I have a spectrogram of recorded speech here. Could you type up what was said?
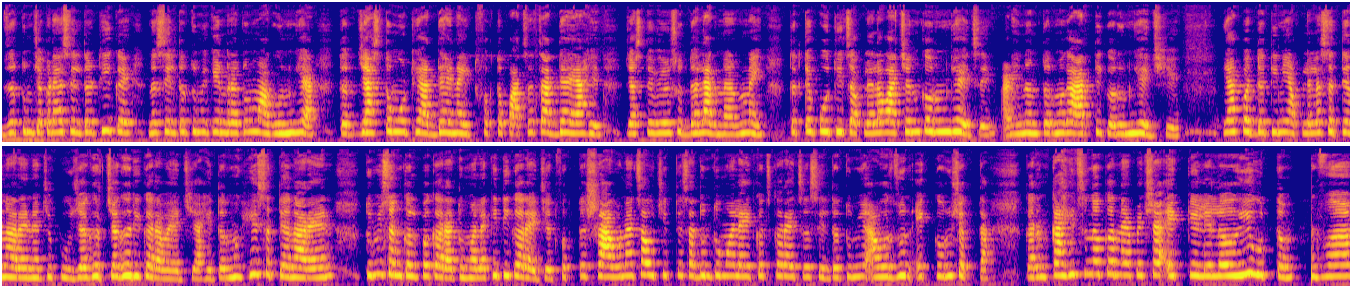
जर तुमच्याकडे असेल तर ठीक आहे नसेल तर तुम्ही केंद्रातून मागून घ्या. तर जास्त मोठे अध्याय नाहीत फक्त पाचच अध्याय आहेत. जास्त वेळ सुद्धा लागणार नाही. तर ते पोथी तीच आपल्याला वाचन करून घ्यायचे आणि नंतर मग आरती करून घ्यायची. आहे या पद्धतीने आपल्याला सत्यनारायणाची पूजा घरच्या घरी करावायची आहे. तर मग हे सत्यनारायण तुम्ही संकल्प करा तुम्हाला किती करायचे आहेत. फक्त श्रावणाचं औचित्य साधून तुम्हाला एकच करायचं असेल तर तुम्ही आवर्जून एक करू शकता. कारण काहीच न करण्यापेक्षा एक केलेलंही उत्तम. किंवा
